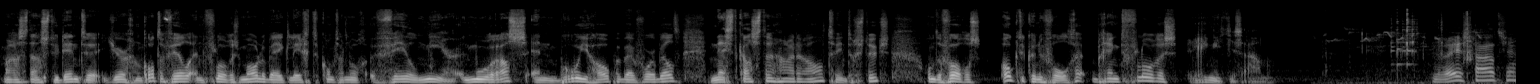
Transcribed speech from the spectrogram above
Maar als het aan studenten Jurgen Rotteveel en Floris Molenbeek ligt... komt er nog veel meer. Een moeras en broeihopen bijvoorbeeld. Nestkasten hangen er al, 20 stuks. Om de vogels ook te kunnen volgen, brengt Floris ringetjes aan. Een weegschaaltje.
